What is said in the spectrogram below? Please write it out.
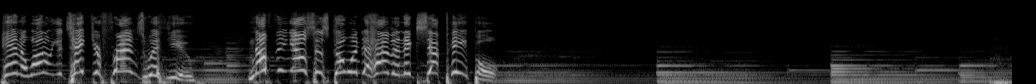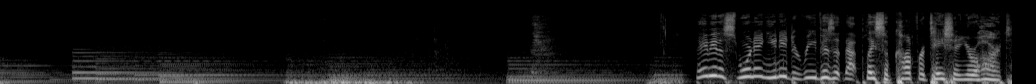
Hannah, why don't you take your friends with you? Nothing else is going to heaven except people. Maybe this morning you need to revisit that place of confrontation in your heart.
